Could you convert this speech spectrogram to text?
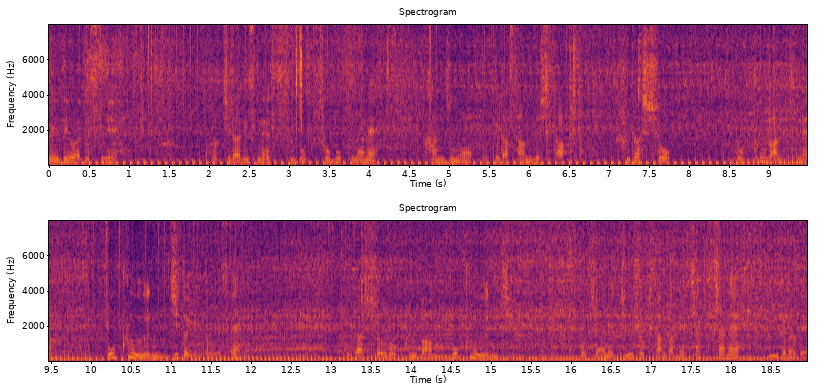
それではですねこちらですねすごく素朴なね感じのお寺さんでした。札所6番ですね。牧雲寺というところですね。札所6番牧雲寺。こちらね住職さんがめちゃくちゃねいい方で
